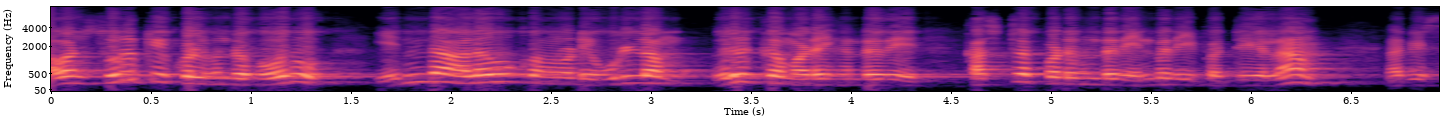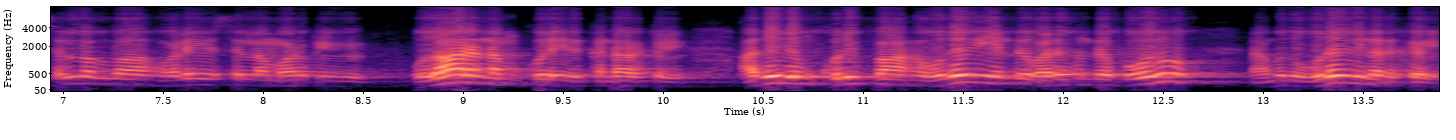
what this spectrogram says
அவன் சுருக்கிக் கொள்கின்ற போது எந்த அளவுக்கு அவனுடைய உள்ளம் இறுக்கம் அடைகின்றது கஷ்டப்படுகின்றது என்பதை பற்றியெல்லாம் நபி ஸல்லல்லாஹு உலக செல்லம் அவர்கள் உதாரணம் கூறியிருக்கின்றார்கள். அதிலும் குறிப்பாக உதவி என்று வருகின்ற போது நமது உறவினர்கள்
